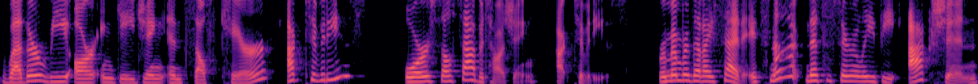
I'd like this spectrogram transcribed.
whether we are engaging in self care activities or self sabotaging activities. Remember that I said it's not necessarily the action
